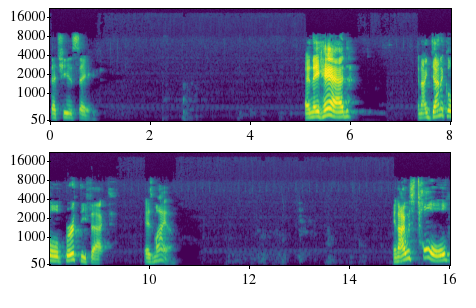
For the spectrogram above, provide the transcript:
that she is saved. And they had an identical birth defect as Maya. And I was told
